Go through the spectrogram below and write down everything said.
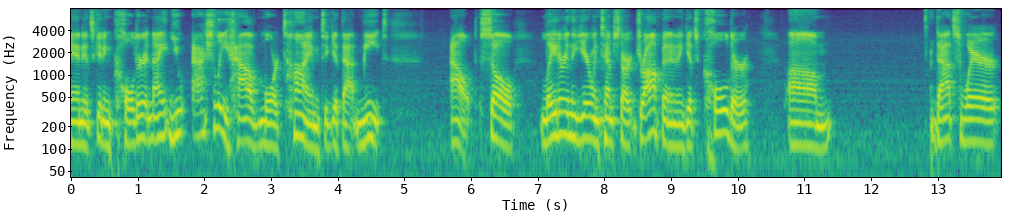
and it's getting colder at night, you actually have more time to get that meat out. So later in the year when temps start dropping and it gets colder, um, that's where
